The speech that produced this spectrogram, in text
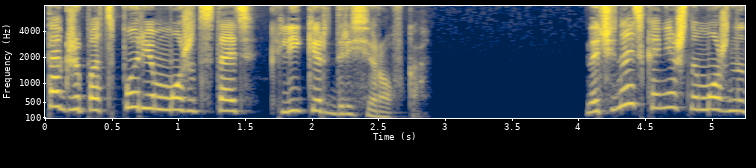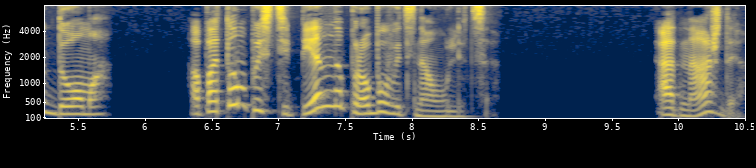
Также подспорьем может стать кликер-дрессировка. Начинать, конечно, можно дома, а потом постепенно пробовать на улице. Однажды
